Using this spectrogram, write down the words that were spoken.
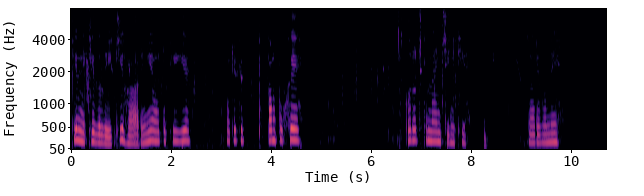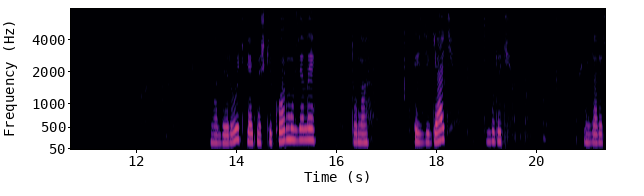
Півники великі, гарні, отакі є. Отакі пампухи. Курочки меншенькі. Зараз вони наберуть. П'ять мішків корму взяли, то на поки з'їдять, то будуть вони зараз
